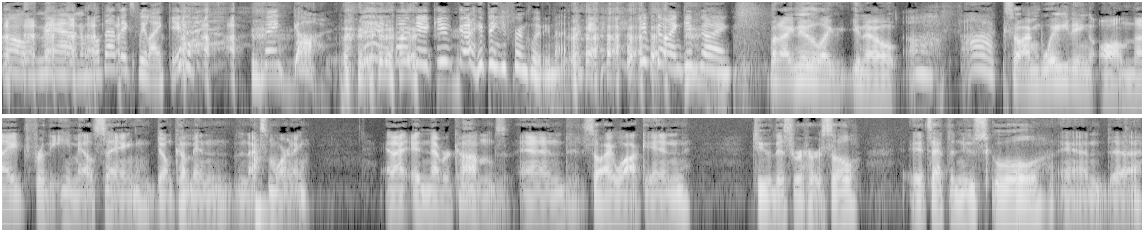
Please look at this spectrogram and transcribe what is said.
Oh man. Well, that makes me like you. Thank God. Okay, keep going. Thank you for including that. Okay, keep going. Keep going. but I knew, like, you know, Oh fuck. so I'm waiting all night for the email saying, Don't come in the next morning. And I, it never comes. And so I walk in to this rehearsal. It's at the new school, and uh,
